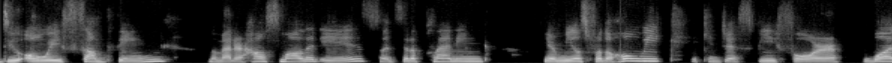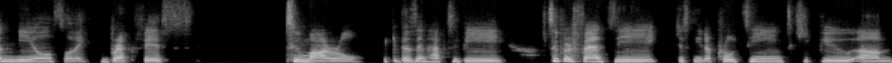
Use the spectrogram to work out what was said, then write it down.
do always something, no matter how small it is. So instead of planning your meals for the whole week, it can just be for one meal. So like breakfast tomorrow. Like it doesn't have to be super fancy. Just need a protein to keep you um,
